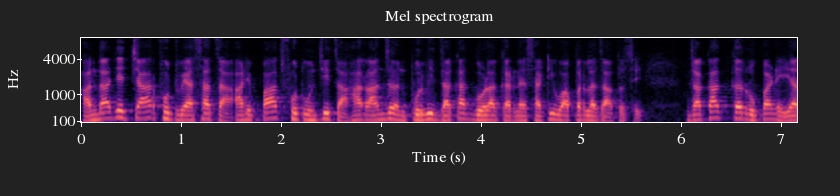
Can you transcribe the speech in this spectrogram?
अंदाजे चार फूट व्यासाचा आणि पाच फूट उंचीचा हा रांजण पूर्वी जकात गोळा करण्यासाठी वापरला जात असे. जकात कर रूपाने या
